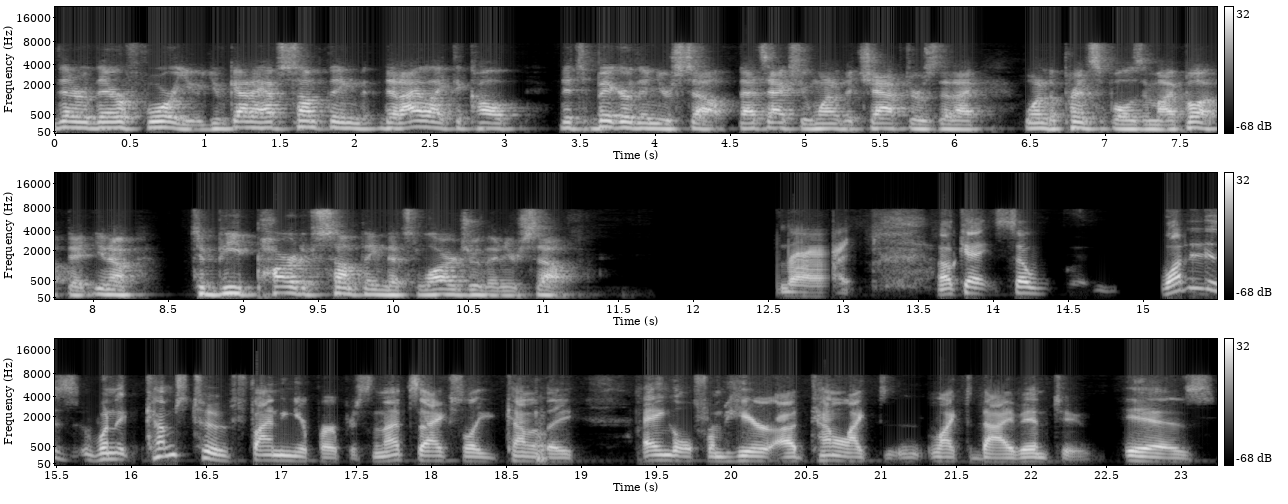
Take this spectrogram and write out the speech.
that are there for you. You've got to have something that I like to call that's bigger than yourself. That's actually one of the chapters that I one of the principles in my book that you know to be part of something that's larger than yourself. Right. Okay. So, what is when it comes to finding your purpose, and that's actually kind of the angle from here I'd kind of like to like to dive into is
